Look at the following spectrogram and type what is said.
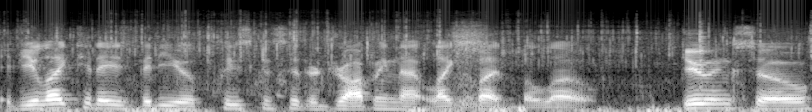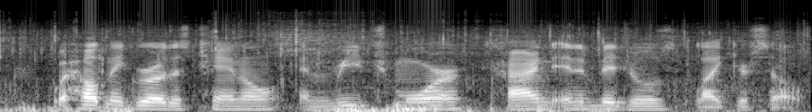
If you like today's video, please consider dropping that like button below. Doing so will help me grow this channel and reach more kind individuals like yourself.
